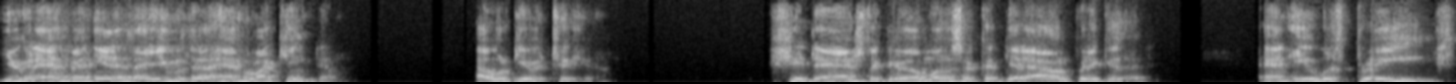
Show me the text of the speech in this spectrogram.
you can ask me anything, even to half of my kingdom. I will give it to you. She danced, the girl must have could get out pretty good. And he was pleased.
